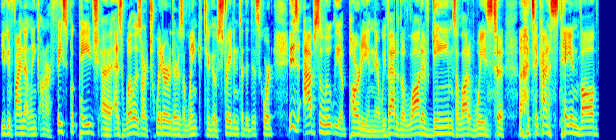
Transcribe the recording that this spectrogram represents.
You can find that link on our Facebook page uh, as well as our Twitter. There's a link to go straight into the Discord. It is absolutely a party in there. We've added a lot of games, a lot of ways to uh, to kind of stay involved,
